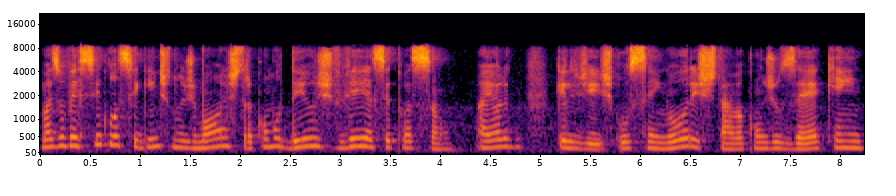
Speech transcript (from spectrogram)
Mas o versículo seguinte nos mostra como Deus vê a situação. Aí olha o que ele diz: O Senhor estava com José, quem em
